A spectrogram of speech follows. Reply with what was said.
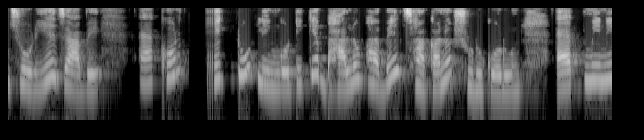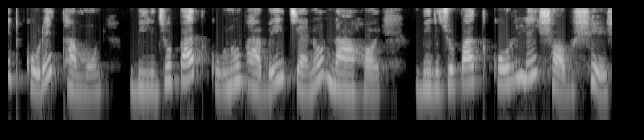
জড়িয়ে যাবে। এখন একটু লিঙ্গটিকে ভালোভাবে ঝাঁকানো শুরু করুন। এক মিনিট করে থামুন। বীর্যপাত কোনোভাবেই যেন না হয়। বীর্যপাত করলে সব শেষ।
